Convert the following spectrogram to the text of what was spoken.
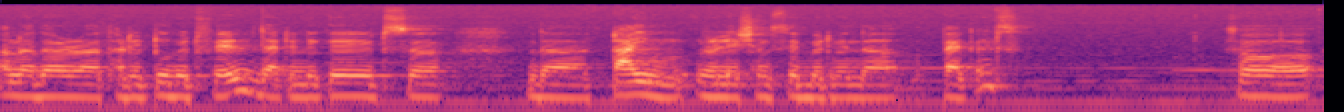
another 32-bit uh, field that indicates the time relationship between the packets. So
